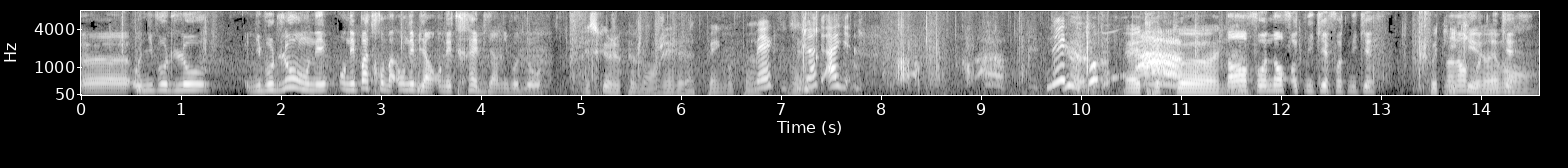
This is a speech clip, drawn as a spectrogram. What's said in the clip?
Euh, au niveau de l'eau, au niveau de l'eau, on est, on est pas trop mal, on est bien, on est très bien au niveau de l'eau. Est-ce que je peux manger le lapin ou pas? Mec, tu te Ouais. souviens que- Aïe Nico Elle est trop conne. Non, faut, non, faut te niquer, faut te niquer. Faut te non, non, niquer, faut te niquer. vraiment.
